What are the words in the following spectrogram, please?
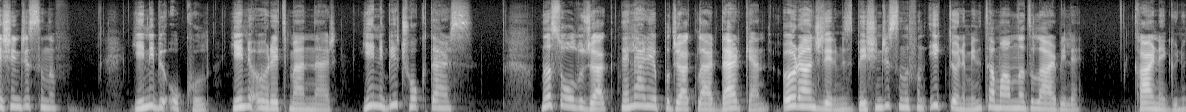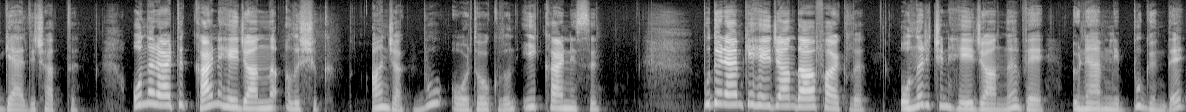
Beşinci sınıf. Yeni bir okul, yeni öğretmenler, yeni birçok ders. Nasıl olacak, neler yapacaklar derken öğrencilerimiz 5. sınıfın ilk dönemini tamamladılar bile. Karne günü geldi çattı. Onlar artık karne heyecanına alışık. Ancak bu ortaokulun ilk karnesi. Bu dönemki heyecan daha farklı. Onlar için heyecanlı ve önemli bugün de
